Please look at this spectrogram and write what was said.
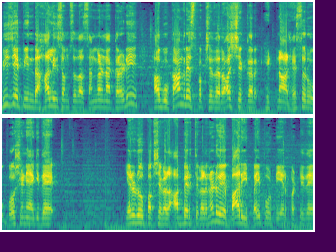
ಬಿಜೆಪಿಯಿಂದ ಹಾಲಿ ಸಂಸದ ಸಂಗಣ್ಣ ಕರಡಿ ಹಾಗೂ ಕಾಂಗ್ರೆಸ್ ಪಕ್ಷದ ರಾಜಶೇಖರ್ ಹಿಟ್ನಾಳ್ ಹೆಸರು ಘೋಷಣೆಯಾಗಿದೆ. ಎರಡೂ ಪಕ್ಷಗಳ ಅಭ್ಯರ್ಥಿಗಳ ನಡುವೆ ಭಾರೀ ಪೈಪೋಟಿ ಏರ್ಪಟ್ಟಿದೆ.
